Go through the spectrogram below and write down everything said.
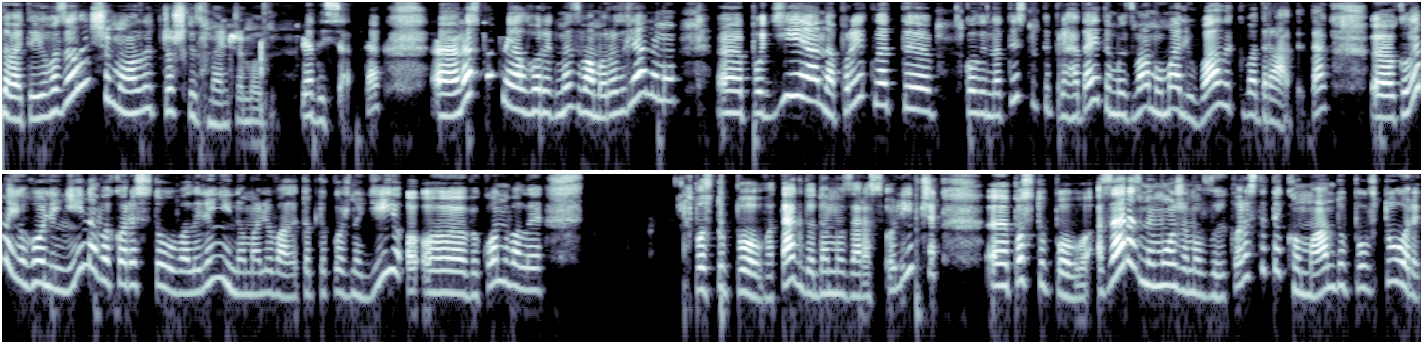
Давайте його залишимо, але трошки зменшимо. 50. Так? Е, Наступний алгоритм ми з вами розглянемо. Е, Подія, наприклад, е, коли натиснути, пригадайте, ми з вами малювали квадрати. Так? Е, Коли ми його лінійно використовували, лінійно малювали, тобто кожну дію о- о, виконували поступово. Так, додамо зараз олівчик е, поступово. А зараз ми можемо використати команду повтори,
